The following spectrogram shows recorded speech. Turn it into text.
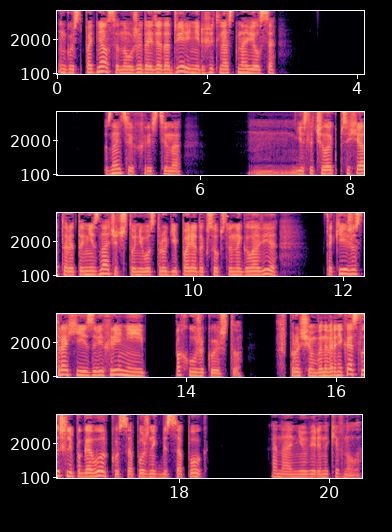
Гость поднялся, но уже дойдя до двери, нерешительно остановился. Знаете, Христина, если человек психиатр, это не значит, что у него строгий порядок в собственной голове, Такие же страхи и завихрения, и похуже кое-что. Впрочем, вы наверняка слышали поговорку «сапожник без сапог». Она неуверенно кивнула.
